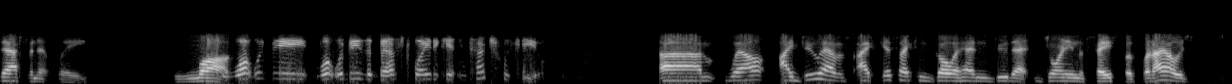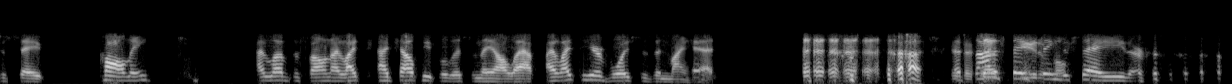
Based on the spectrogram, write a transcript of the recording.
definitely love What would be what would be the best way to get in touch with you? um well I do have I guess I can go ahead and do that joining the Facebook, but I always just say call me. I love the phone. I like I tell people this and they all laugh. I like to hear voices in my head. That's not That's a safe thing to say either. but,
